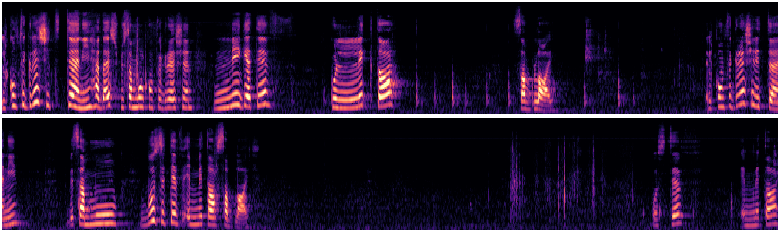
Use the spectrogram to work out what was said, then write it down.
ال configuration الثاني هذا إيش بسموه ال configuration negative collector supply ال configuration الثاني بسموه positive emitter supply positive emitter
